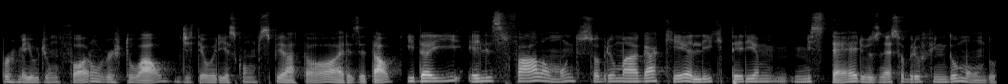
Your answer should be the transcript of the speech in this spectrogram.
por meio de um fórum virtual de teorias conspiratórias e tal. E daí eles falam muito sobre uma HQ ali que teria mistérios, né, sobre o fim do mundo.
